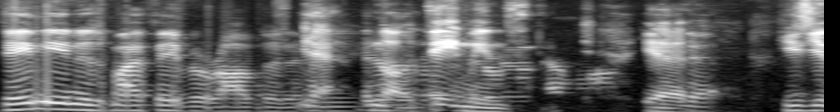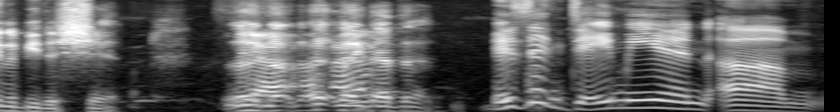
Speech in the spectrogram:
Damian is my favorite Robin. Yeah, and- no, Damian's yeah, Yeah. he's gonna be the shit. Yeah, Uh, like I- that- that- Isn't Damian um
